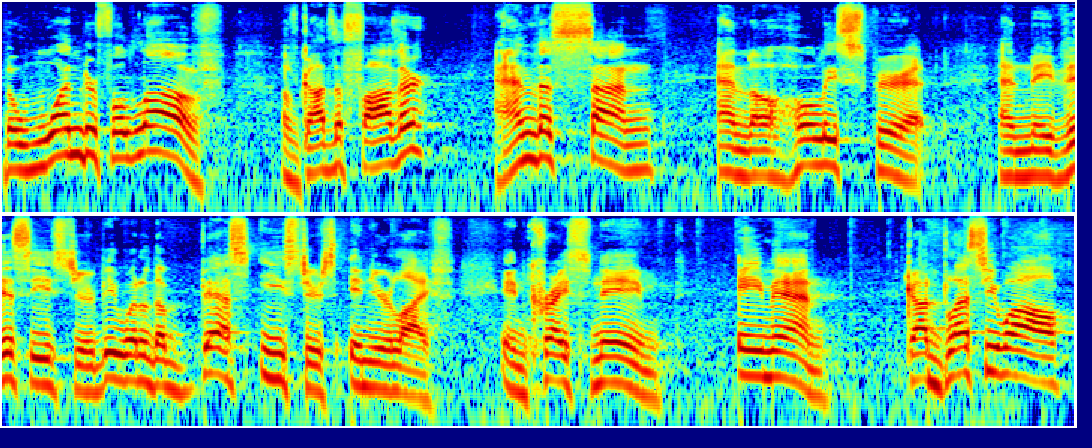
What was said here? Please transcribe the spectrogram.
the wonderful love of God the Father and the Son and the Holy Spirit and may this Easter be one of the best Easters in your life. In Christ's name, amen. God bless you all.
